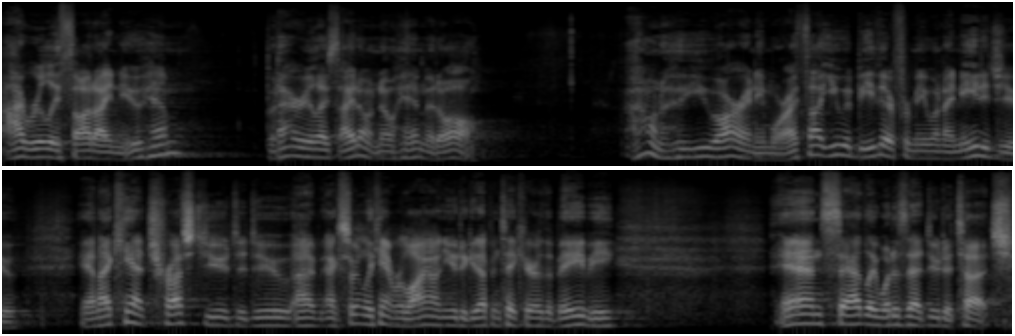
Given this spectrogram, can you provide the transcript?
I really thought I knew him, but I realized I don't know him at all. I don't know who you are anymore. I thought you would be there for me when I needed you. And I can't trust you to do, I, I certainly can't rely on you to get up and take care of the baby. And sadly, what does that do to touch?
